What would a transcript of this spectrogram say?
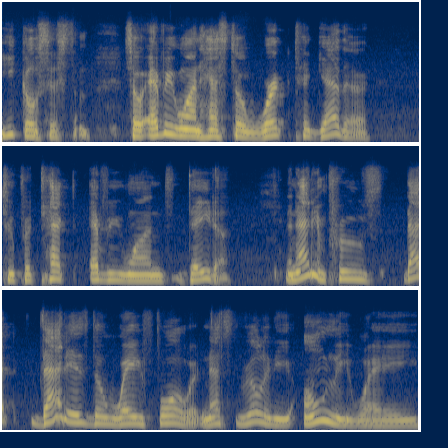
ecosystem. So everyone has to work together to protect everyone's data. And that improves, that, that is the way forward. And that's really the only way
